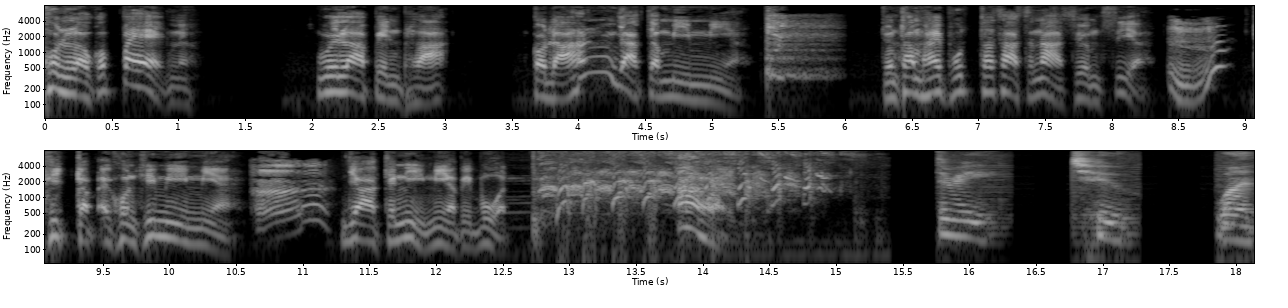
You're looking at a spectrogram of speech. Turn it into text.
คนเราก็แปลกนะเวลาเป็นพระ ก็ดันอยากจะมีเมีย จนทำให้พุทธศาสนาเสื่อมเสียผิดกับไอคนที่มีเมีย อยากจะหนีเมียไปบวช อะไร Three, two, one.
